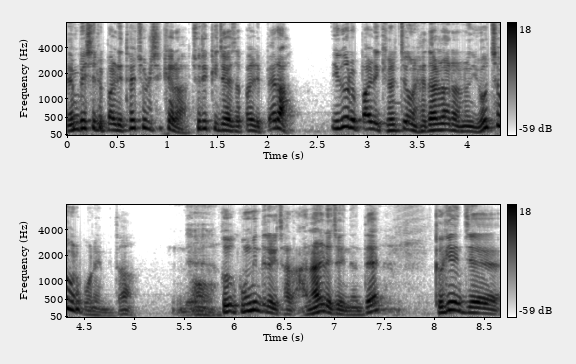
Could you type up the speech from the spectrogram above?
MBC를 빨리 퇴출을 시켜라. 출입 기자에서 빨리 빼라. 이거를 빨리 결정을 해달라는 요청을 보냅니다. 네. 어, 그 국민들에게 잘 안 알려져 있는데 그게 이제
